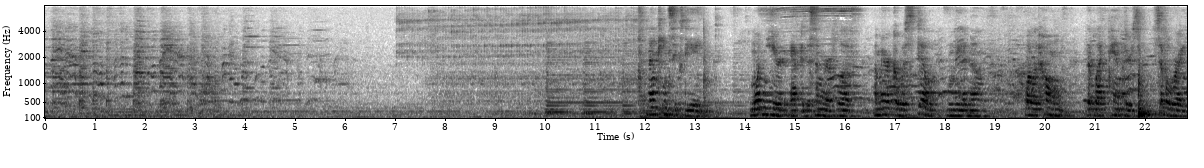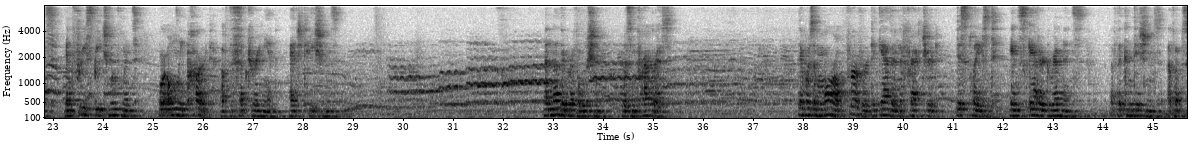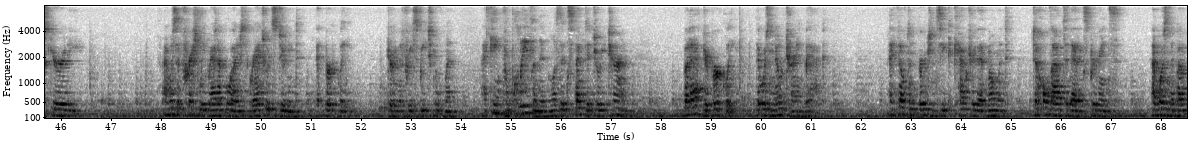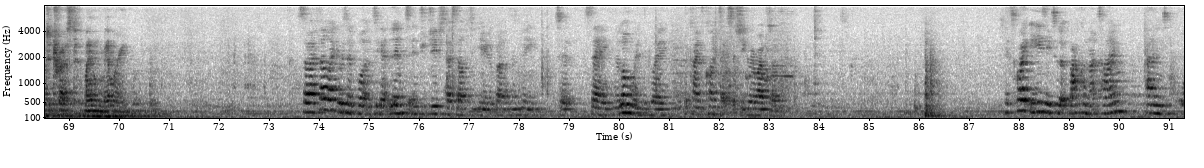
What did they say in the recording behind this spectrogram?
One year after the Summer of Love, America was still in Vietnam, while at home, the Black Panthers, civil rights, and free speech movements were only part of the subterranean agitations. Another revolution was in progress. There was a moral fervor to gather the fractured, displaced, and scattered remnants of the conditions of obscurity. I was a freshly radicalized graduate student at Berkeley during the free speech movement. I came from Cleveland and was expected to return. But after Berkeley, there was no turning back. I felt an urgency to capture that moment, to hold on to that experience. I wasn't about to trust my own memory. So I felt like it was important to get Lynn to introduce herself to you rather than me to say in a long-winded way the kind of context that she grew out of. It's quite easy to look back on that time and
